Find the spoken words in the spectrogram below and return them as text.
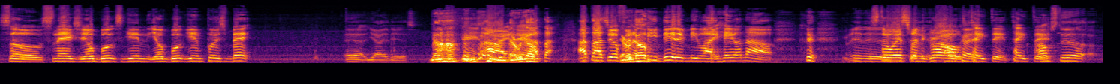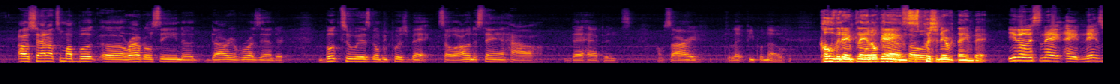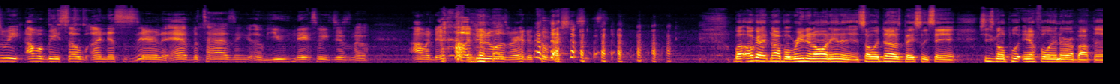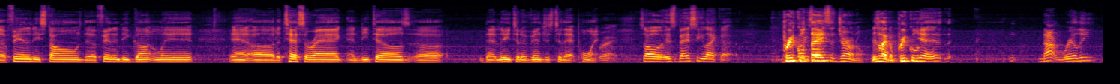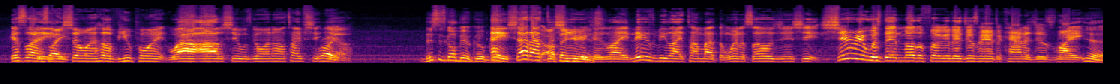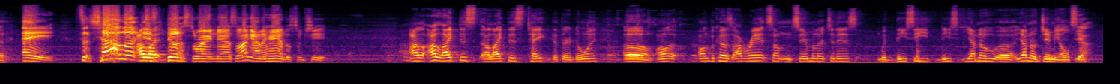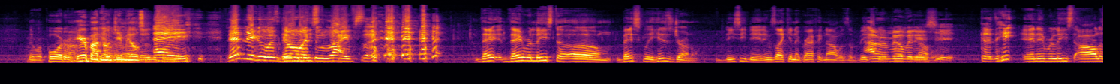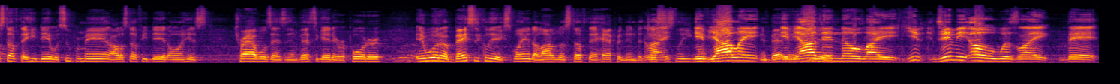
So snacks, your book's getting your book getting pushed back. Uh, yeah, it is. Uh huh. All right, there we go. I thought I thought you were There we go. finna P Diddy me like hell no. It is. Stories from the Grove. okay. Take that. Take that. I'm still. Oh, shout out to my book, uh, Arrived on Scene, the Diary of Roy Zander. Book two is gonna be pushed back, so I understand how that happens. I'm sorry to let people know. COVID ain't playing no Well, yeah, games. so- it's pushing everything back. You know what, next. Hey, next week I'm gonna be so unnecessarily advertising of you. Next week, just know I'm gonna do. I'm gonna do the most random commercials. But okay, no, but reading on in it, so it does basically say she's gonna put info in there about the Infinity Stones, the Infinity Gauntlet, and uh, the Tesseract, and details uh, that lead to the Avengers to that point. Right. So it's basically like a Prequel like thing. It's a journal. It's like a prequel. Yeah, it, not really. It's like, It's like- showing her viewpoint while all the shit was going on, type shit. Right. Yeah. This is gonna be a good book. Hey, shout out I to think it Shuri, cause like niggas be like talking about the Winter Soldier and shit. Shuri was that motherfucker that just had to kind of just like, Yeah. hey, T'Challa I is like- dust right now, so I gotta handle some shit. I, I like this. I like this take that they're doing. Um, only, only because I read something similar to this with DC. DC, y'all know who? Uh, y'all know Jimmy Olsen, Yeah. the reporter. Everybody know Jimmy uh, Olsen. Hey, that nigga was They going released- through life, son. They they released a, um basically his journal. DC did. It was like in a graphic novel. It was a big. I remember this novel. shit, cause he And it released all the stuff that he did with Superman, all the stuff he did on his travels as an investigative reporter. It would have basically explained a lot of the stuff that happened in the like Justice League. if y'all ain't if y'all Yeah. didn't know like you, Jimmy O was like that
